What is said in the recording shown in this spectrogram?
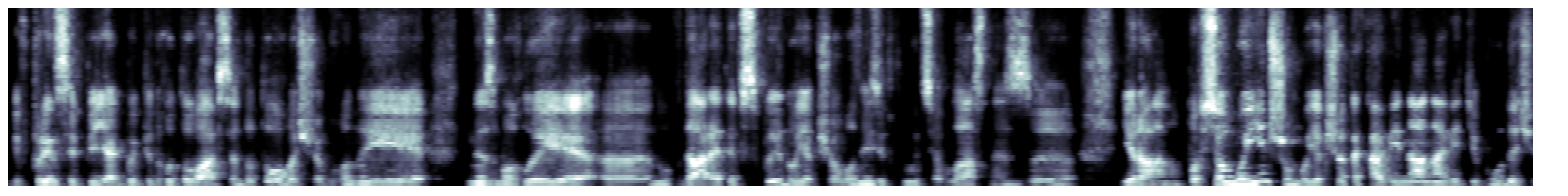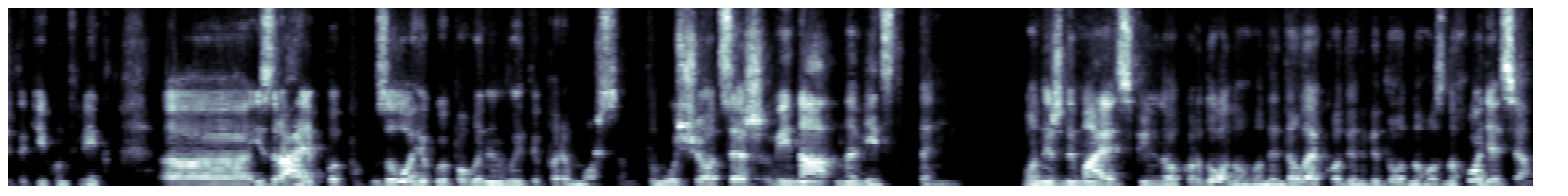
І, в принципі, якби підготувався до того, щоб вони не змогли е, ну, вдарити в спину, якщо вони зіткнуться власне з Іраном. По всьому іншому, якщо така війна навіть і буде, чи такий конфлікт, е, Ізраїль по, за логікою повинен вийти переможцем, тому що це ж війна на відстані. Вони ж не мають спільного кордону, вони далеко один від одного знаходяться.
